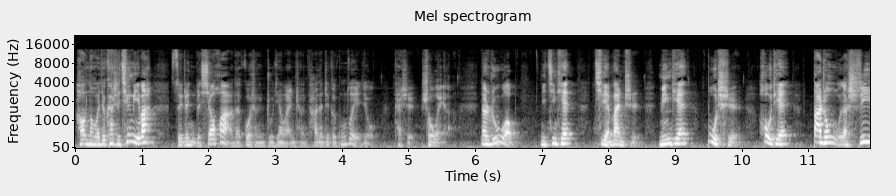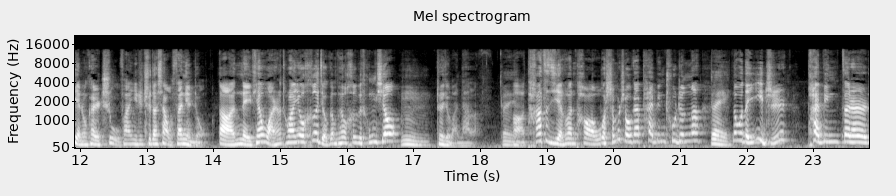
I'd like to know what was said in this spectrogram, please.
好，那我就开始清理吧。随着你的消化的过程逐渐完成，它的这个工作也就开始收尾了。那如果你今天七点半吃，明天不吃，后天大中午的十一点钟开始吃午饭，一直吃到下午三点钟啊，哪天晚上突然又喝酒，跟朋友喝个通宵，嗯，这就完蛋了对，啊！他自己也乱套了，我什么时候该派兵出征啊？对，那我得一直派兵在这儿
